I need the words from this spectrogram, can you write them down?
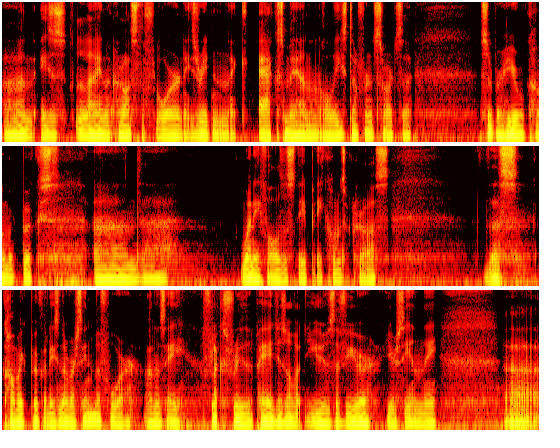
and he's lying across the floor and he's reading like X Men and all these different sorts of superhero comic books. And uh, when he falls asleep, he comes across this comic book that he's never seen before, and as he flicks through the pages of it, you as the viewer, you're seeing the uh,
